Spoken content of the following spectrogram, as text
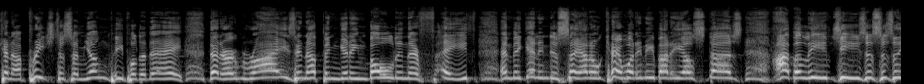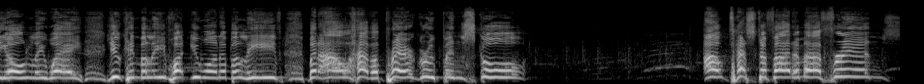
Can I preach to some young people today that are rising up and getting bold in their faith and beginning to say, I don't care what anybody else does. I believe Jesus is the only way. You can believe what you want to believe, but I'll have a prayer group in school. I'll testify to my friends.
